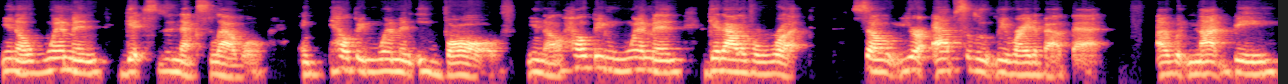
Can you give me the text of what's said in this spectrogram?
you know, women get to the next level and helping women evolve, you know, helping women get out of a rut. So you're absolutely right about that. I would not be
